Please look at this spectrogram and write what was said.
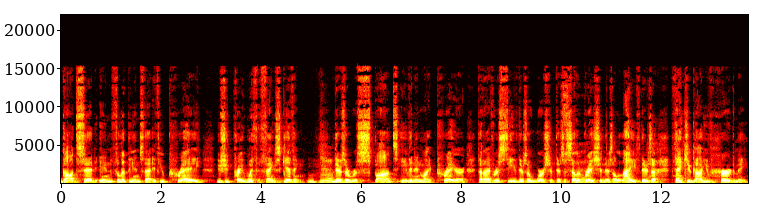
God said in Philippians that if you pray, you should pray with thanksgiving. Mm-hmm. There's a response even in my prayer that I've received. There's a worship, there's a celebration, there's a life, there's a thank you, God, you've heard me.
